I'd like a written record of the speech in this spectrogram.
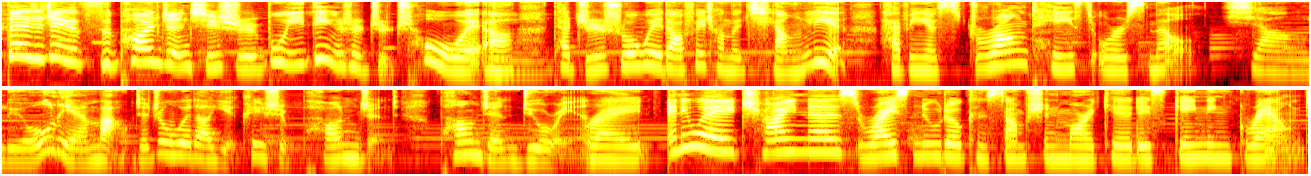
但是这个词 pungent 其实不一定是指臭味啊，嗯、它只是说味道非常的强烈，having a strong taste or smell。 像榴莲吧，我觉得这种味道也可以是 pungent，pungent durian。 Right. Anyway, China's rice noodle consumption market is gaining ground.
